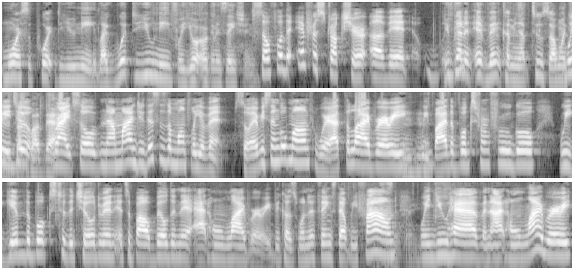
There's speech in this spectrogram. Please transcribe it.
more support do you need? Like, what do you need for your organization? So, for the infrastructure of it, you've got an event coming up too. So, I want you to talk do. about that. Right. So now, mind you, this is a monthly event. So every single month, we're at the library. Mm-hmm. We buy the books from Frugal. We give the books to the children. It's about building their at home library because one of the things that we found when you have an at home library,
